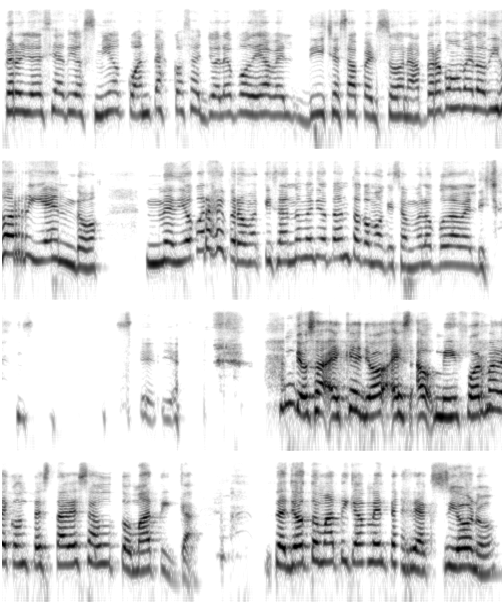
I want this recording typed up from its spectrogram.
Pero yo decía, Dios mío, cuántas cosas yo le podía haber dicho a esa persona. Pero como me lo dijo riendo, me dio coraje, pero quizás no me dio tanto como quizás me lo pudo haber dicho. en serio. Dios, es que yo, es, mi forma de contestar es automática. O sea, yo automáticamente reacciono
